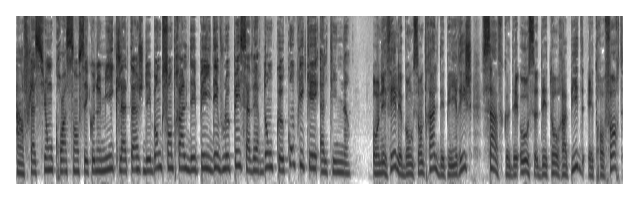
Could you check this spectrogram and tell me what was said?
Inflation, croissance économique, la tâche des banques centrales des pays développés s'avère donc compliquée, Altine. En effet, les banques centrales des pays riches savent que des hausses des taux rapides et trop fortes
